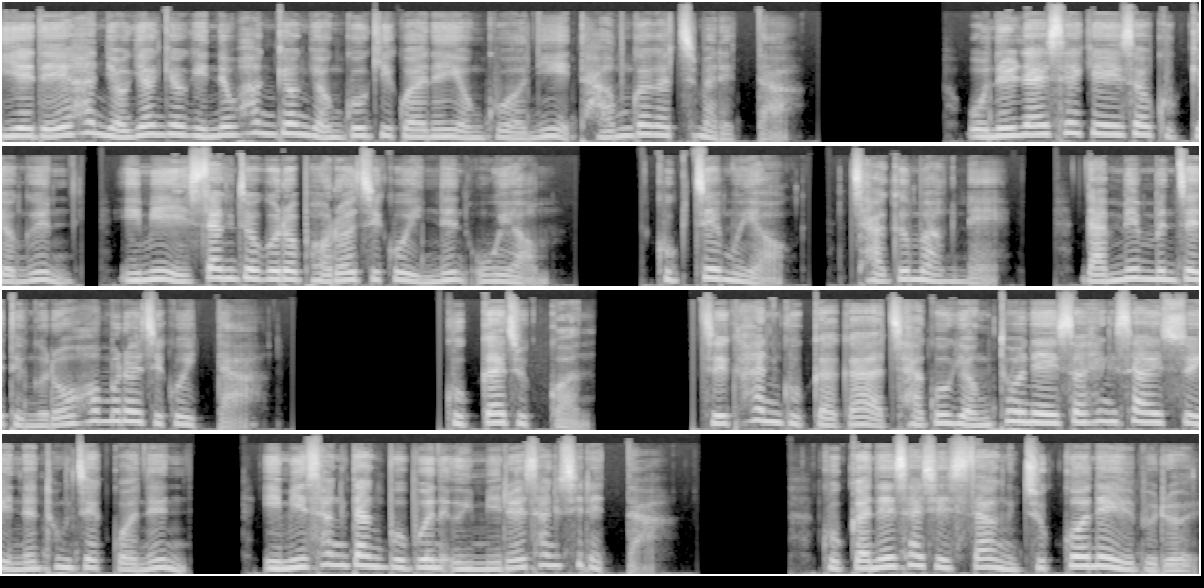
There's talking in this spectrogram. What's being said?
이에 대해 한 영향력 있는 환경연구기관의 연구원이 다음과 같이 말했다. 오늘날 세계에서 국경은 이미 일상적으로 벌어지고 있는 오염, 국제무역, 자금왕래, 난민 문제 등으로 허물어지고 있다. 국가 주권, 즉 한 국가가 자국 영토 내에서 행사할 수 있는 통제권은 이미 상당 부분 의미를 상실했다. 국가는 사실상 주권의 일부를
